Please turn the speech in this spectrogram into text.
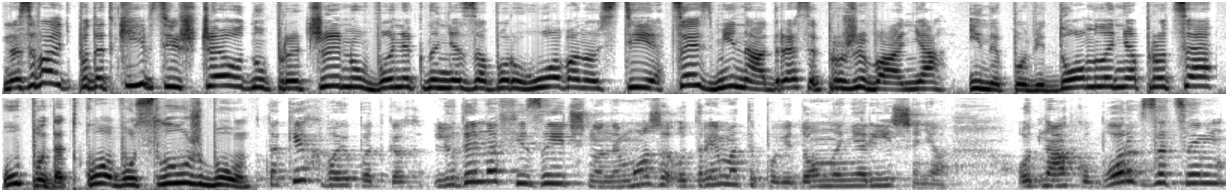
Називають податківці ще одну причину виникнення заборгованості – це зміна адреси проживання і неповідомлення про це у податкову службу. В таких випадках людина фізично не може отримати повідомлення рішення. Однак борг за цим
